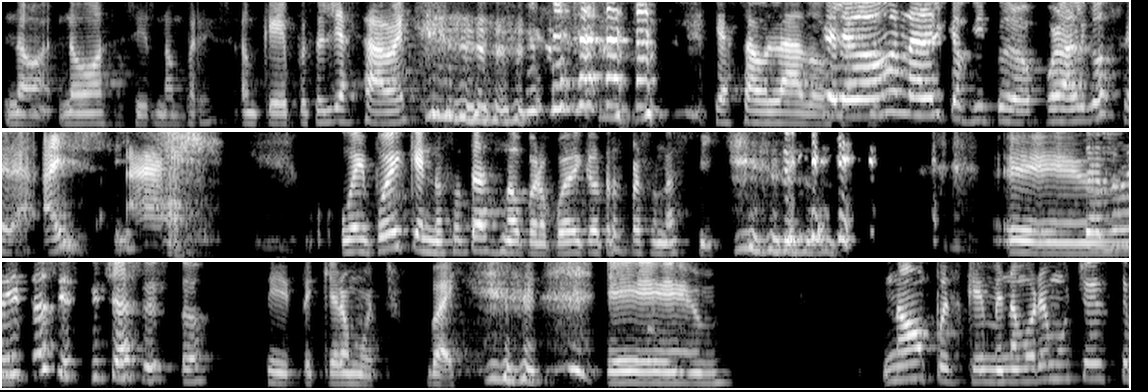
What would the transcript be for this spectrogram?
no, no vas a decir nombres, aunque pues él ya sabe, ya está hablado. Que le va a mandar el capítulo, por algo será. Ay, sí. Güey, puede que nosotras no, pero puede que otras personas sí. Em, Saluditos si escuchas esto. Sí, te quiero mucho. Bye. Em, no, pues que me enamoré mucho de este,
